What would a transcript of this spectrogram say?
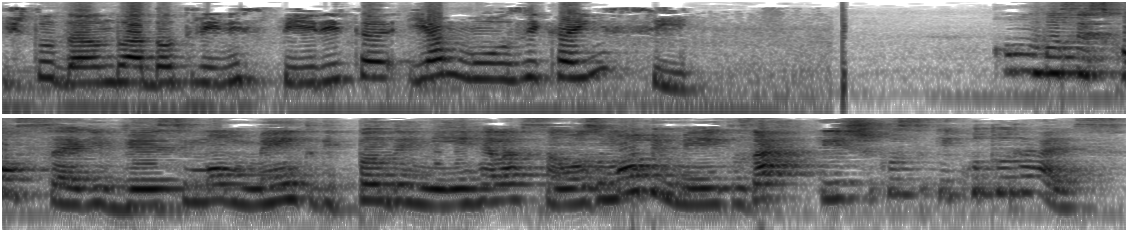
estudando a doutrina espírita e a música em si. Como vocês conseguem ver esse momento de pandemia em relação aos movimentos artísticos e culturais?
